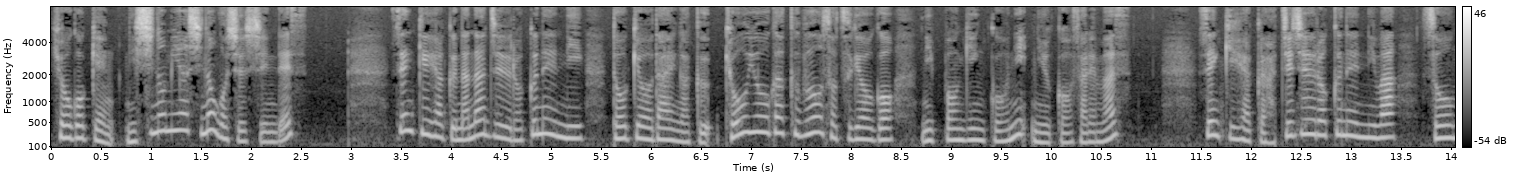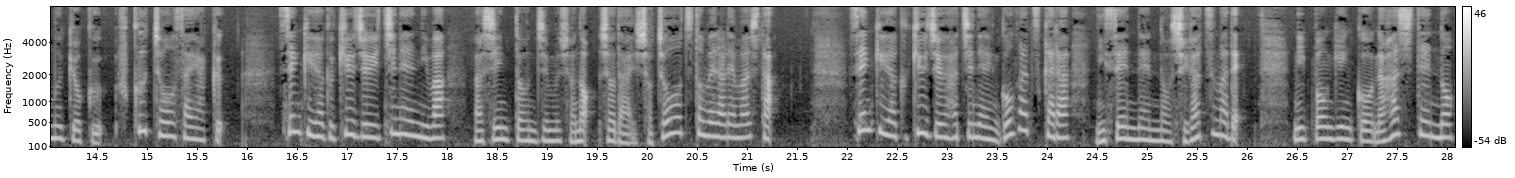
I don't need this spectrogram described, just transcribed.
兵庫県西宮市のご出身です。1976年に東京大学教養学部を卒業後日本銀行に入行されます。1986年には総務局副調査役。1991年にはワシントン事務所の初代所長を務められました。1998年5月から2000年の4月まで日本銀行那覇支店の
